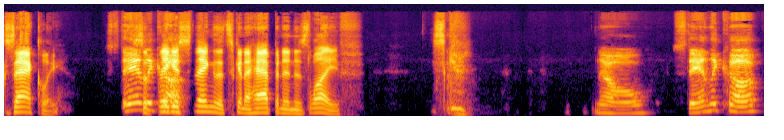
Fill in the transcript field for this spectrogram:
Exactly. It's Stanley the Cup. biggest thing that's going to happen in his life. Gonna- No, Stanley Cup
